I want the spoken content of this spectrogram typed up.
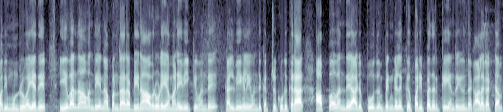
பதிமூன்று வயது. இவர் தான் வந்து என்ன பண்ணுறார் அப்படின்னா அவருடைய மனைவிக்கு வந்து கல்விகளை வந்து கற்றுக் கொடுக்கிறார். அப்போ வந்து அடுப்பூதும் பெண்களுக்கு படிப்பதற்கு என்று இருந்த காலகட்டம்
